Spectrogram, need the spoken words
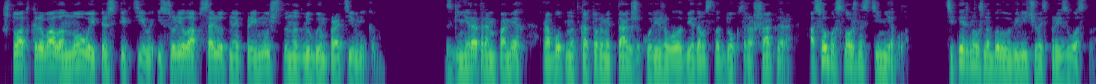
что открывало новые перспективы и сулило абсолютное преимущество над любым противником. С генераторами помех, работу над которыми также курировало ведомство доктора Шаклера, особых сложностей не было. Теперь нужно было увеличивать производство.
